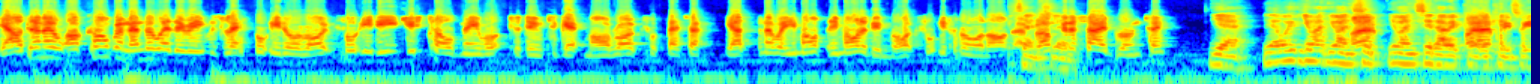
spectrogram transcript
Yeah, I don't know. I can't remember whether he was left-footed or right-footed. He just told me what to do to get my right foot better. Yeah, I don't know. He might, he might have been right-footed for all I know. But I'm going to say Brunty. Yeah. Yeah. Well, you you ain't Well, seen, you ain't seen Harry, I hope, if, I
